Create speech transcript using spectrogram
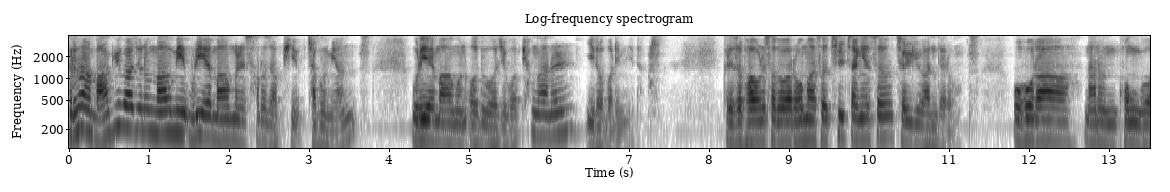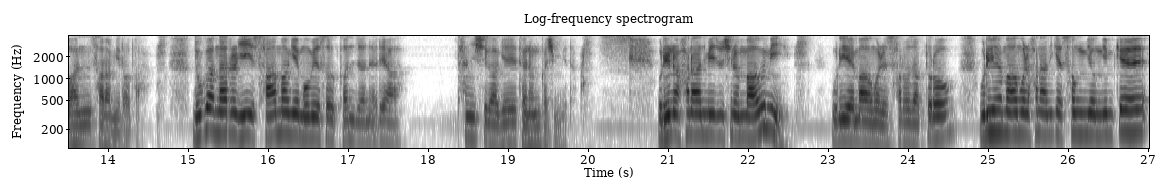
그러나 마귀가 주는 마음이 우리의 마음을 사로잡으면 우리의 마음은 어두워지고 평안을 잃어버립니다. 그래서 바울 사도가 로마서 7장에서 절규한 대로 오호라 나는 공고한 사람이로다. 누가 나를 이 사망의 몸에서 건져내랴 탄식하게 되는 것입니다. 우리는 하나님이 주시는 마음이 우리의 마음을 사로잡도록 우리의 마음을 하나님께 성령님께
